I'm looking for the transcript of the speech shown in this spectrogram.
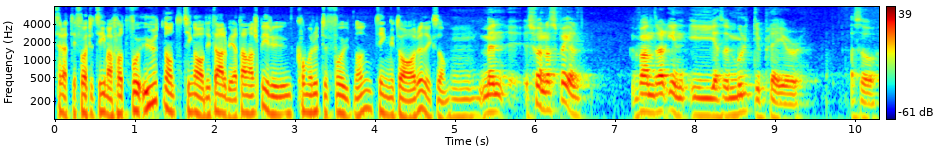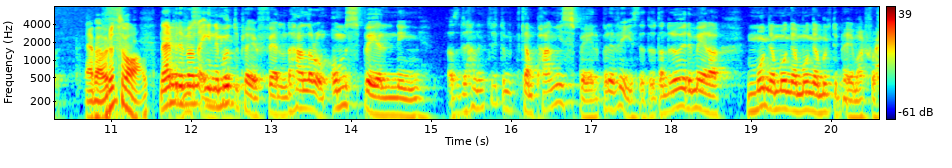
30-40 timmar för att få ut någonting av ditt arbete. Annars blir du, kommer du inte få ut någonting utav det liksom. Mm, men sådana spel vandrar in i alltså, multiplayer. Alltså, Det behöver inte vara nej men det vandrar in i multiplayer-fällen. Det handlar om omspelning. Alltså det handlar inte riktigt om ett kampanjspel på det viset. Utan då är det mera många, många, många multiplayer-matcher.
